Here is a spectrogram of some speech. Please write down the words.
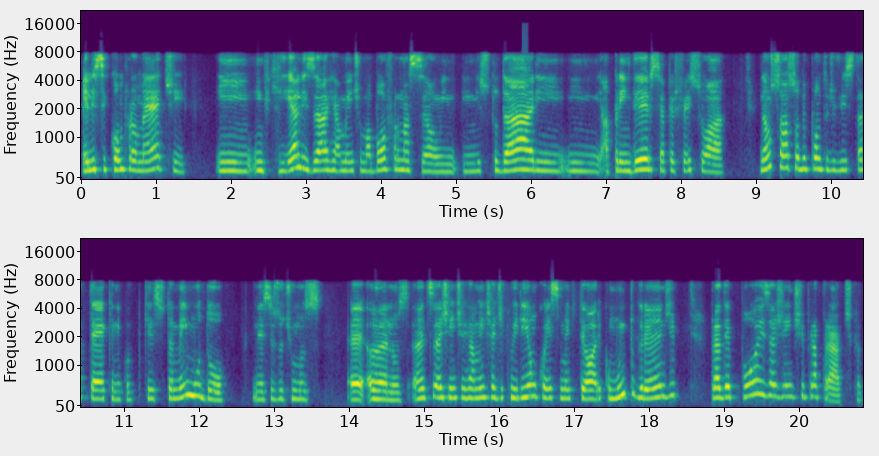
ele se compromete em, em, realizar realmente uma boa formação, em, em estudar, em, em, aprender, se aperfeiçoar, não só sob o ponto de vista técnico, porque isso também mudou nesses últimos é, anos. Antes a gente realmente adquiria um conhecimento teórico muito grande para depois a gente ir para a prática.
